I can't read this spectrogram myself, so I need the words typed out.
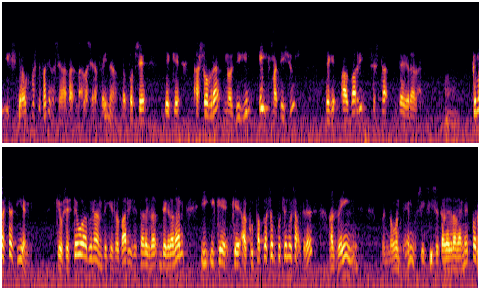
i si no, pues que facin la seva, la, la seva feina. No pot ser de que a sobre nos diguin ells mateixos de que el barri s'està degradant. Què m'estàs dient? Que us esteu adonant de que el barri s'està degra- degradant i, i que, que el culpable són potser nosaltres, els veïns? Pues no ho entenc. O sigui, si s'està degradant és per,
